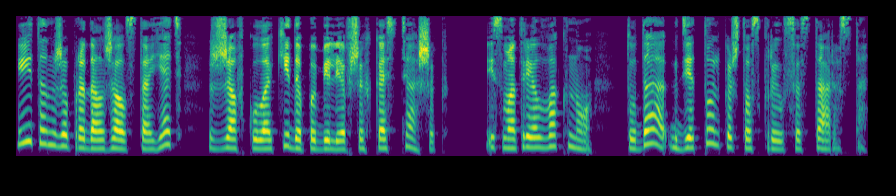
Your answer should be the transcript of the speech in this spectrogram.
Итан же продолжал стоять, сжав кулаки до побелевших костяшек, и смотрел в окно, туда, где только что скрылся староста.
